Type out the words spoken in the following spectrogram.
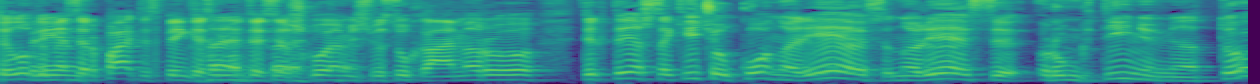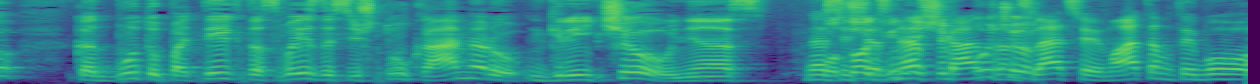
Tai Lukai, mes ir patys penkias minutės ieškojom iš visų kamerų. Tik tai aš sakyčiau, ko norėjosi, norėjosi rungtynių metu, kad būtų pateiktas vaizdas iš tų kamerų greičiau, nes... Nes iš esmės, ką minučių... transliacijoje matėm, tai buvo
